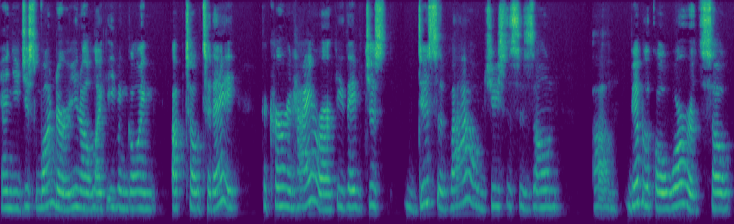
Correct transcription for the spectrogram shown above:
And you just wonder, you know, like even going up till today, the current hierarchy, they've just disavowed Jesus' own um, biblical words. So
